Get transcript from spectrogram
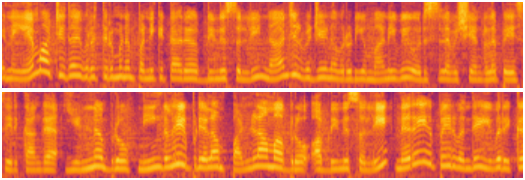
என்னை ஏமாற்றி தான் இவர் திருமணம் பண்ணிக்கிட்டாரு அப்படின்னு சொல்லி நாஞ்சில் விஜயன் அவருடைய மனைவி ஒரு சில விஷயங்களை பேசியிருக்காங்க. என்ன ப்ரோ நீங்களே இப்படி எல்லாம் பண்ணலாமா ப்ரோ அப்படின்னு சொல்லி நிறைய பேர் வந்து இவருக்கு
